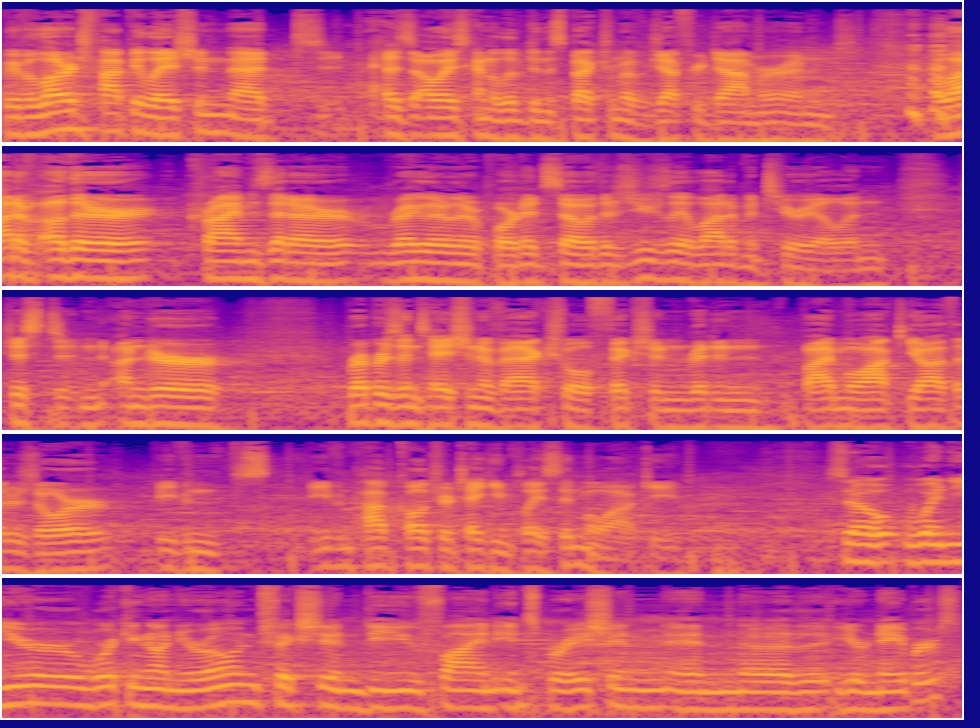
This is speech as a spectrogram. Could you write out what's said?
We have a large population that has always kind of lived in the spectrum of Jeffrey Dahmer and a lot of other crimes that are regularly reported. So there's usually a lot of material and just an under representation of actual fiction written by Milwaukee authors or even even pop culture taking place in Milwaukee. So, when you're working on your own fiction, do you find inspiration in uh, the, your neighbors?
